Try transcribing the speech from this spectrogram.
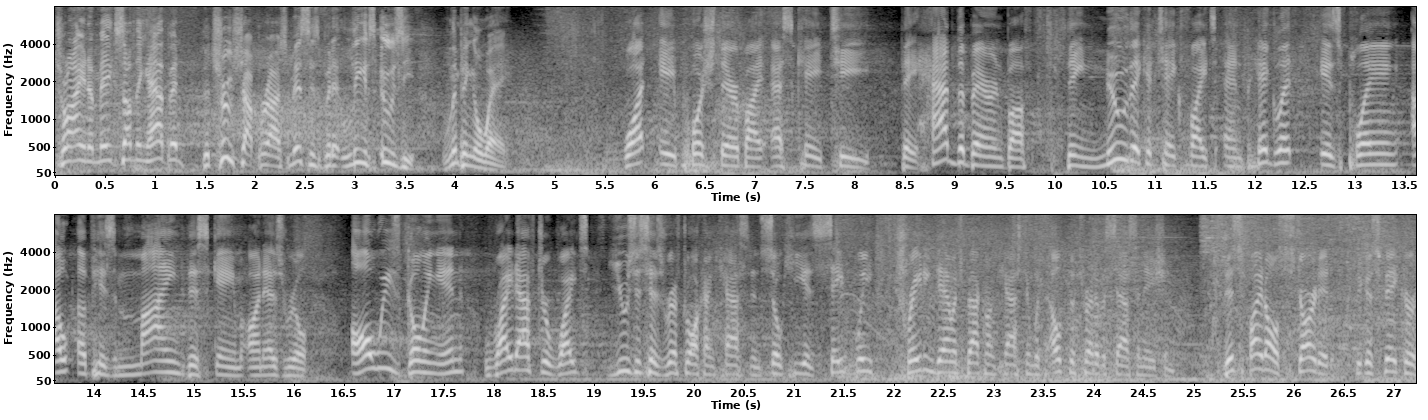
trying to make something happen. The true shot barrage misses, but it leaves Uzi limping away. What a push there by SKT. They had the Baron buff, they knew they could take fights, and Piglet is playing out of his mind this game on Ezreal. Always going in right after Whites uses his Riftwalk on Caston, so he is safely trading damage back on Caston without the threat of assassination. This fight all started because Faker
